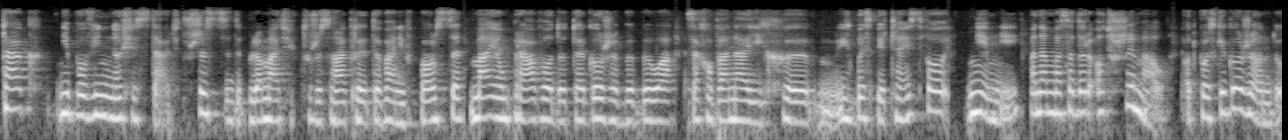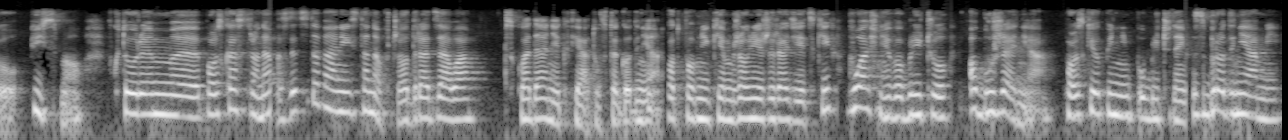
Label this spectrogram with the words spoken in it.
Tak nie powinno się stać. Wszyscy dyplomaci, którzy są akredytowani w Polsce, mają prawo do tego, żeby była zachowana ich, ich bezpieczeństwo. Niemniej pan ambasador otrzymał od polskiego rządu pismo, w którym polska strona zdecydowanie i stanowczo odradzała składanie kwiatów tego dnia pod pomnikiem żołnierzy radzieckich, właśnie w obliczu oburzenia polskiej opinii publicznej zbrodniami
